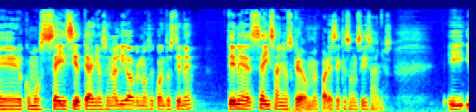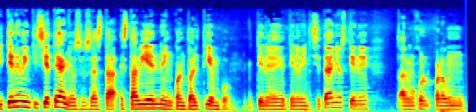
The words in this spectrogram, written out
eh, como 6, 7 años en la liga, no sé cuántos tiene, tiene 6 años creo, me parece que son 6 años. Y, tiene 27 años, o sea, está, está bien en cuanto al tiempo. Tiene, tiene 27 años, tiene a lo mejor para un,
